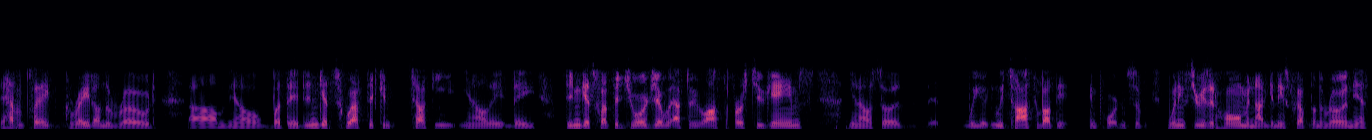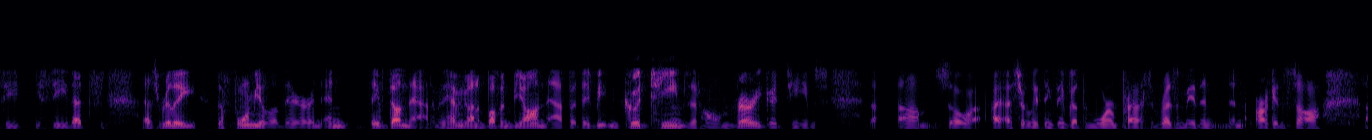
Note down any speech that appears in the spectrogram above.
they haven't played great on the road, um, you know, but they didn't get swept at Kentucky. You know, they they didn't get swept at Georgia after they lost the first two games. You know, so it, we we talk about the importance of winning series at home and not getting swept on the road in the SEC. That's that's really the formula there, and and they've done that. I mean, they haven't gone above and beyond that, but they've beaten good teams at home, very good teams. Um, so I, I certainly think they've got the more impressive resume than than Arkansas, uh,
